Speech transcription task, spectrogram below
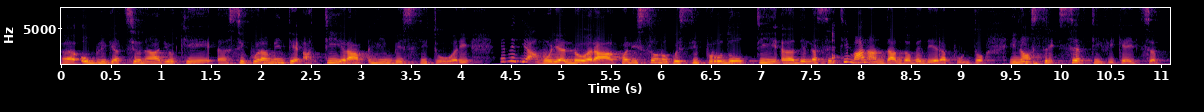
eh, obbligazionario che eh, sicuramente attira gli investitori. E vediamoli allora quali sono questi prodotti eh, della settimana andando a vedere appunto i nostri certificates.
